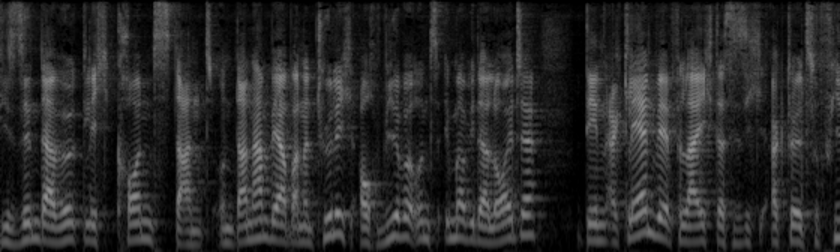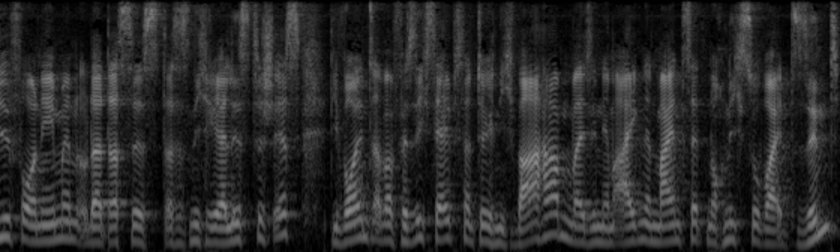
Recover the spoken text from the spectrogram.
Die sind da wirklich konstant. Und dann haben wir aber natürlich auch wir bei uns immer wieder Leute, denen erklären wir vielleicht, dass sie sich aktuell zu viel vornehmen oder dass es, dass es nicht realistisch ist. Die wollen es aber für sich selbst natürlich nicht wahrhaben, weil sie in ihrem eigenen Mindset noch nicht so weit sind.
